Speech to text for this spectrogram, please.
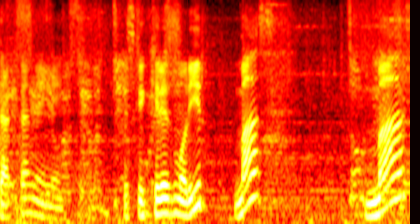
Caca, nene. ¿Es que quieres morir? ¿Más? ¿Más?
